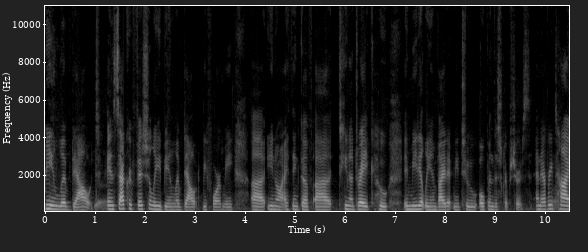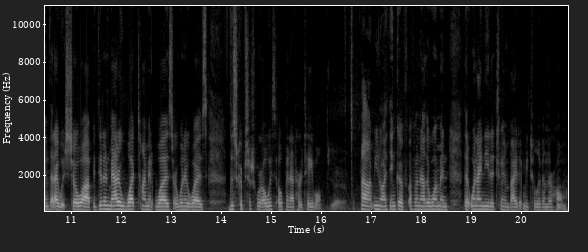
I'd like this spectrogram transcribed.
being lived out yeah. and sacrificially being lived out before me. Uh, you know, I think of uh, Tina Drake, who immediately invited me to open the scriptures. And every time that I would show up, it didn't matter what time it was or when it was, the scriptures were always open at her table. Yeah. Um, you know, I think of, of another woman that when I needed to, invited me to live in their home.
